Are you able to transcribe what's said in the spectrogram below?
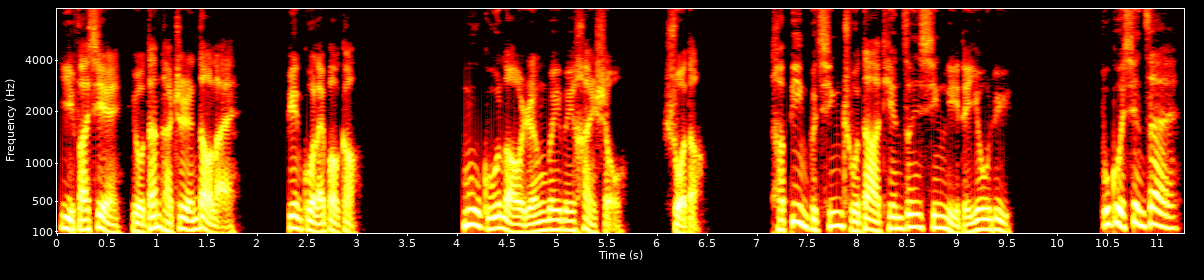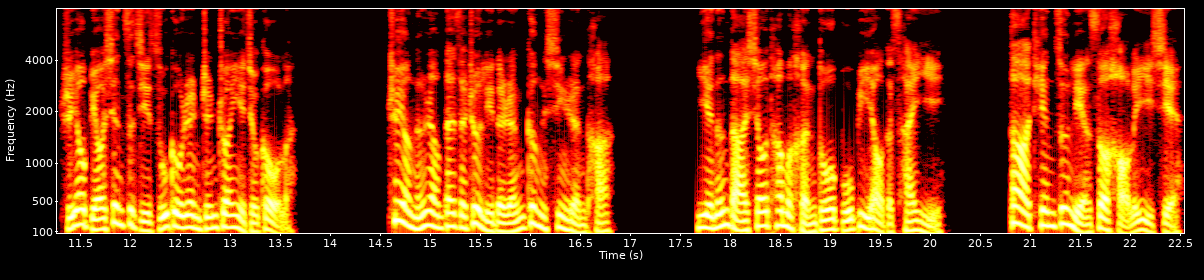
一发现有丹塔之人到来，便过来报告。木谷老人微微颔首，说道：“他并不清楚大天尊心里的忧虑，不过现在只要表现自己足够认真专业就够了，这样能让待在这里的人更信任他，也能打消他们很多不必要的猜疑。”大天尊脸色好了一些，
